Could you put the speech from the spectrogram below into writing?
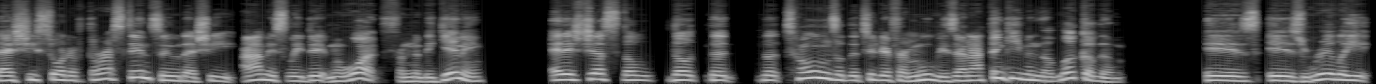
that she sort of thrust into that she obviously didn't want from the beginning. And it's just the the the the tones of the two different movies. And I think even the look of them is is really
